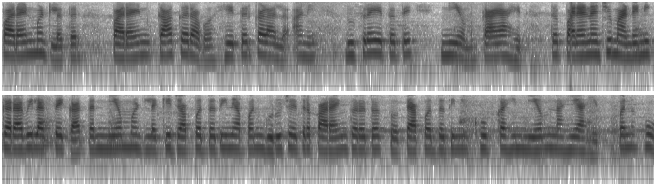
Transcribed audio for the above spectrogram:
पारायण म्हटलं तर पारायण का करावं हे तर कळालं. आणि दुसरं येतं ते नियम. काय आहेत? तर पारायणाची मांडणी करावी लागते का? तर नियम म्हटलं की ज्या पद्धतीने आपण गुरुचैत्र पारायण करत असतो त्या पद्धतीने खूप काही नियम नाही आहे पण हो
